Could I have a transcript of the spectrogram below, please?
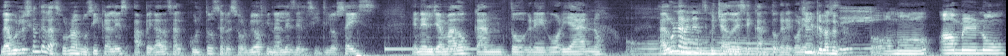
La evolución de las formas musicales apegadas al culto se resolvió a finales del siglo VI en el llamado canto gregoriano. ¿Alguna vez han escuchado ese canto gregoriano? Sí, que lo hacen. Sí. Como, ameno,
